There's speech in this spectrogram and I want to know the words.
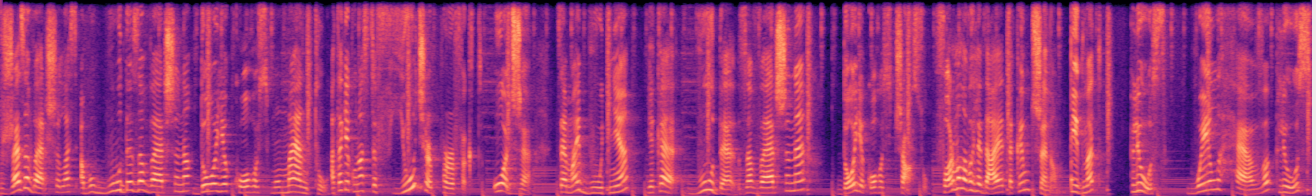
вже завершилась або буде завершена до якогось моменту. А так як у нас це future perfect, отже, це майбутнє, яке буде завершене до якогось часу. Формула виглядає таким чином: підмет плюс will have плюс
